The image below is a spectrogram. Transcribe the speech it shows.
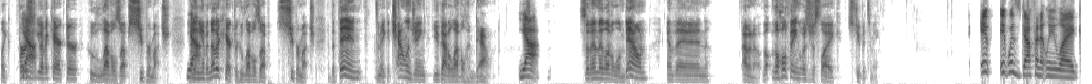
Like first Yeah. you have a character who levels up super much. Then you have another character who levels up super much. But then to make it challenging, you've got to level him down. yeah. So then they level him down and then I don't know. The, the whole thing was just like stupid to me. It it was definitely like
